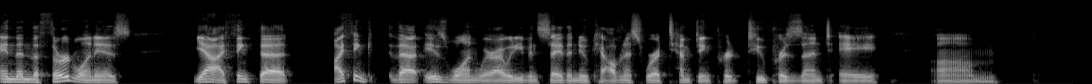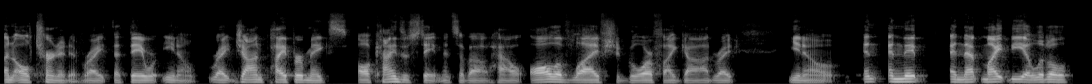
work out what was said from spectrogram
and then the third one is yeah, I think that I think that is one where I would even say the new Calvinists were attempting to present a um an alternative, right? That they were, you know, right. John Piper makes all kinds of statements about how all of life should glorify God, right? You know, and and they and that might be a little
